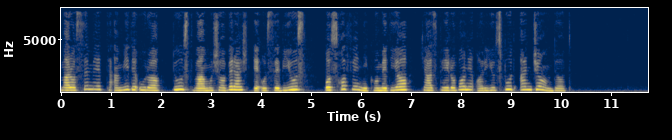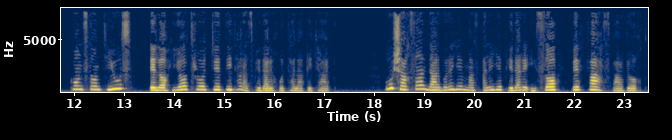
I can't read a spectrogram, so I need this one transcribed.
مراسم تعمید او را دوست و مشاورش اوسبیوس اسقف نیکومدیا که از پیروان آریوس بود انجام داد. کنستانتیوس الهیات را جدیتر از پدر خود تلقی کرد. او شخصا درباره مسئله پدر عیسی به فحص پرداخت.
